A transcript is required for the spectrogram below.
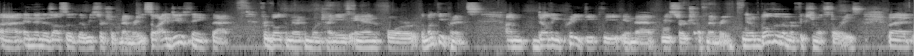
Uh, and then there's also the research of memory. So I do think that for both American Born Chinese and for the Monkey Prince, I'm delving pretty deeply in that research of memory. You know, both of them are fictional stories, but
